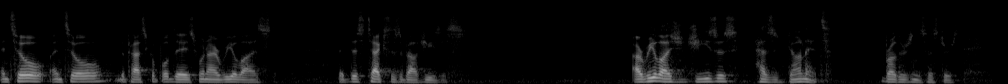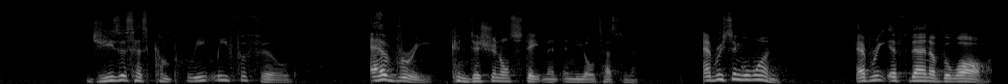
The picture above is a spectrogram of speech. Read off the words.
until, until the past couple of days when I realized that this text is about Jesus. I realized Jesus has done it brothers and sisters. Jesus has completely fulfilled every conditional statement in the Old Testament. Every single one. Every if then of the law.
